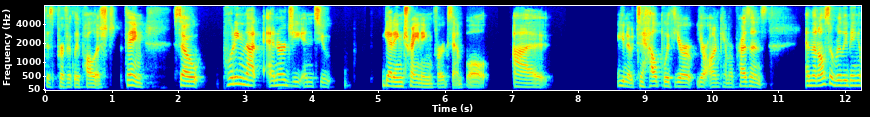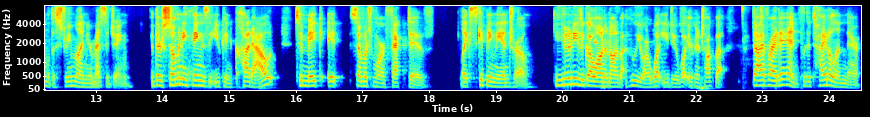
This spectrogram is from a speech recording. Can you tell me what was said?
this perfectly polished thing. So putting that energy into getting training for example uh you know to help with your your on camera presence and then also really being able to streamline your messaging. There's so many things that you can cut out to make it so much more effective like skipping the intro. You don't need to go on and on about who you are what you do what you're going to talk about. Dive right in put a title in there.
